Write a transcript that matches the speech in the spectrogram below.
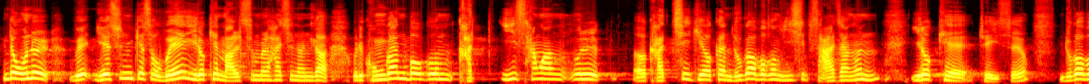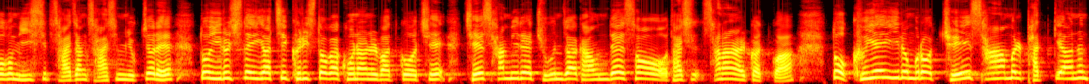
근데 오늘 왜 예수님께서 왜 이렇게 말씀을 하시는가? 우리 공간복음 이 상황을 어, 같이 기억한 누가복음 24장은 이렇게 돼 있어요. 누가복음 24장 46절에 또 이르시되 이같이 그리스도가 고난을 받고 제, 제3일에 죽은 자 가운데서 다시 살아날 것과 또 그의 이름으로 죄 사함을 받게 하는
